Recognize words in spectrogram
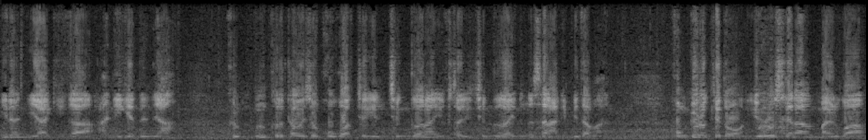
이런 이야기가 아니겠느냐. 그, 뭐 그렇다고 해서 고고학적인 증거나 역사적 증거가 있는 것은 아닙니다만 공교롭게도 요새라는 말과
